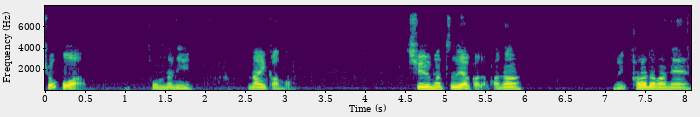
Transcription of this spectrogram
今日はそんなにないかも。週末やからかな。体がね、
